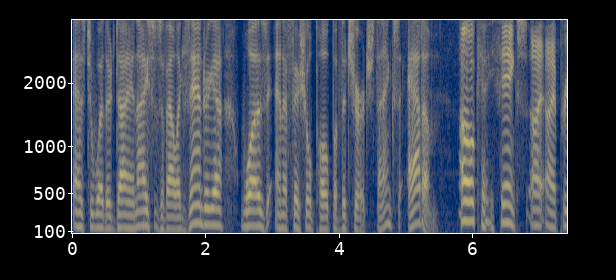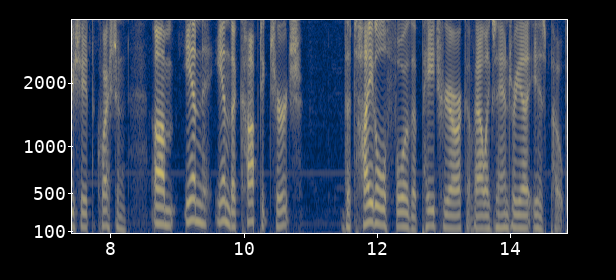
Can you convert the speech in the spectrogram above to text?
as to whether Dionysius of Alexandria was an official pope of the church. Thanks, Adam. Oh, okay, thanks. I, I appreciate the question. Um, in in the Coptic Church, the title for the Patriarch of Alexandria is Pope.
